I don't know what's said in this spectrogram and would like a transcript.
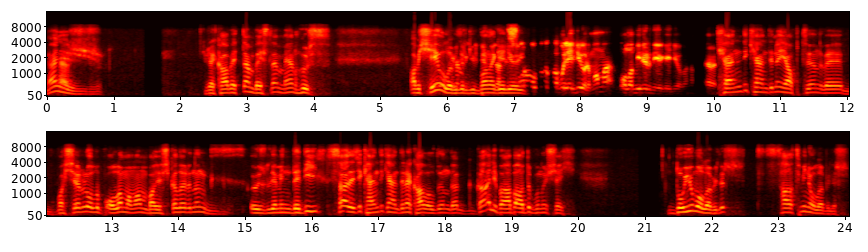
Yani evet. rekabetten beslenmeyen hırs. Abi şey olabilir gibi bana geliyor. Sorun olduğunu kabul ediyorum ama olabilir diye geliyor bana. Evet. Kendi kendine yaptığın ve başarılı olup olamaman başkalarının özleminde değil sadece kendi kendine kaldığında galiba abi adı bunun şey doyum olabilir tatmin olabilir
